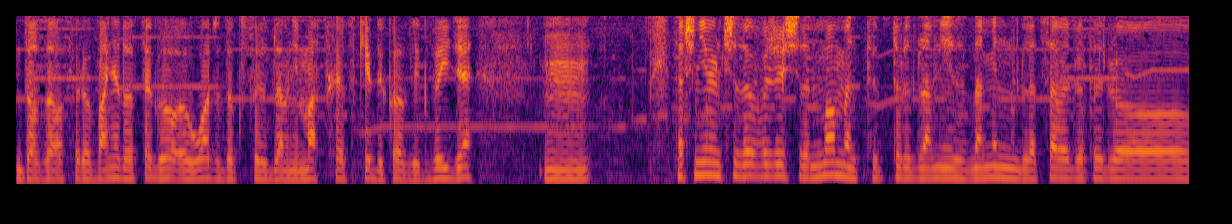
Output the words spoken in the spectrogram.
do zaoferowania, dlatego Watch Dogs to jest dla mnie must have kiedykolwiek wyjdzie. Znaczy nie wiem, czy zauważyliście ten moment, który dla mnie jest znamienny dla całego tego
